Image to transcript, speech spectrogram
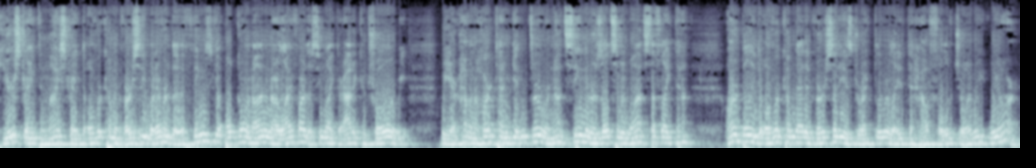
Your strength and my strength to overcome adversity, whatever the things going on in our life are that seem like they're out of control or we we are having a hard time getting through, we're not seeing the results that we want, stuff like that. Our ability to overcome that adversity is directly related to how full of joy we, we are.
